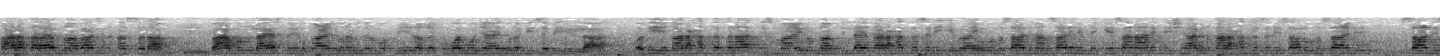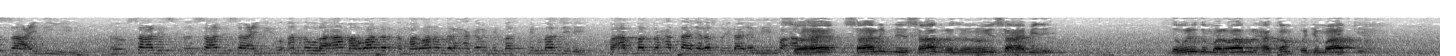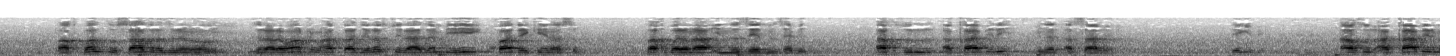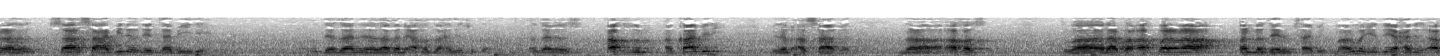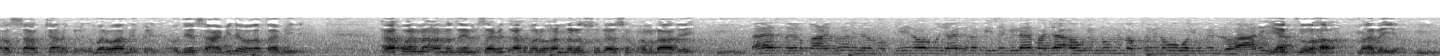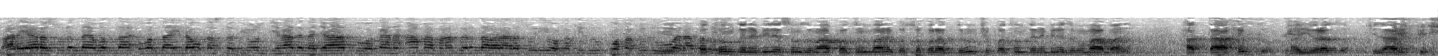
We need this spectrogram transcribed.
قال قال ابن عباس السلام. باب لا يستوي القاعدون من المؤمنين والمجاهدون في سبيل الله. وبه قال حدثنا اسماعيل بن عبد الله قال حدثني ابراهيم بن سعد عن صالح بن كيسان عن ابن شهاب قال حدثني سهل بن سعد سعد الساعدي. سعد سعد الساعدي انه راى مروان مروان بن الحكم في المسجد. فاقبلت حتى جلست الى جنبه سعد بن سعد رضي الله عنه صحابي دولت مروان بن الحكم في جماعت کی فاقبل تو سعد رضی اللہ عنہ، ذرا روان شم حتى جلست الى ذنبه خوات كين اسم فاخبرنا ان زيد بن ثابت، اخذ الاكابر من الاصاغر دیکھیں اخذ الاكابر من صار صحابی دے دے تابعی دے. دزان لغن اخذ حدیث کا. اخذ الاكابر من الاصاغر نا اخذ اخبرنا ان زید ثابت معلوم ہے یہ حدیث اخذ صاحب چا نہ کرے مروان نے کرے اور دے صحابی دے وقت ابھی دے اخبرنا ان زید ثابت اخبر ان رسول اللہ صلی اللہ علیہ وسلم امر لا يستوي القاعدون من المؤمنين والمجاهدون في سبيل الله فجاءه ابن ام مكتوم وهو يملها عليه يتلوها ما عليه قال يا رسول الله والله والله لو استطيع الجهاد لجاهدت وكان اعمى فانزل الله على رسوله وفقده وفقده ولا فقده فتون النبي صلى الله عليه وسلم فتون بان فسقرت درون چ فتون النبي صلى الله عليه وسلم حتى خفت ان يرد شداري فيش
